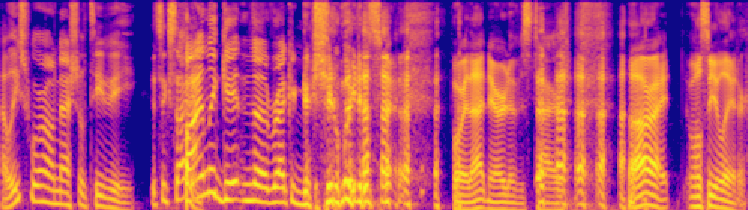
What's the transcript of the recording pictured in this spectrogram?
At least we're on national TV. It's exciting. Finally getting the recognition we deserve. Boy, that narrative is tired. All right. We'll see you later.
